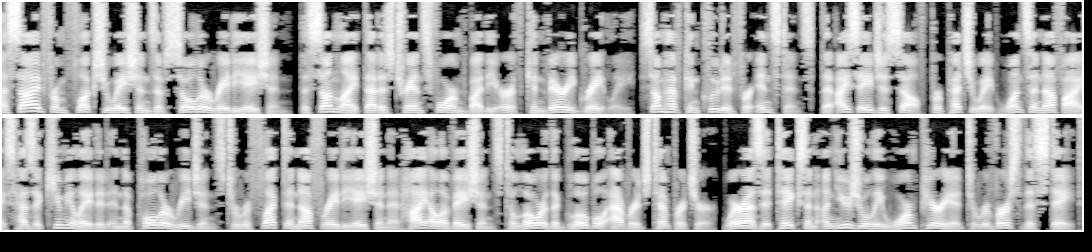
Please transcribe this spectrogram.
Aside from fluctuations of solar radiation, the sunlight that is transformed by the Earth can vary greatly. Some have concluded for instance, that ice ages self-perpetuate once enough ice has accumulated in the polar regions to reflect enough radiation at high elevations to lower the global average temperature, whereas it takes an unusually warm period to reverse this state.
